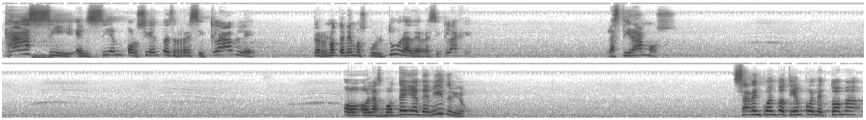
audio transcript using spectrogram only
casi el 100% es reciclable, pero no tenemos cultura de reciclaje. Las tiramos. O, o las botellas de vidrio ¿Saben cuánto tiempo le toma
